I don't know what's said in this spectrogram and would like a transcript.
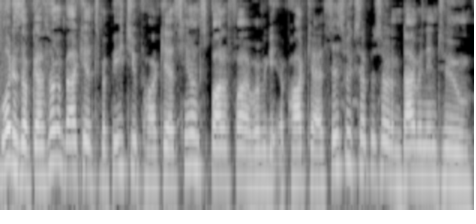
What is up, guys? Welcome back here to the B2 podcast here on Spotify, where we get your podcast. This week's episode, I'm diving into.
